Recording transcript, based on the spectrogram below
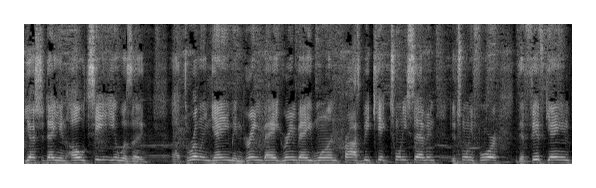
Yesterday in OT, it was a, a, thrilling game in Green Bay. Green Bay won. Crosby kicked 27 to 24. The fifth game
